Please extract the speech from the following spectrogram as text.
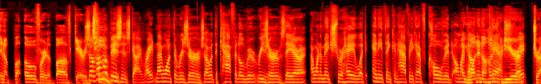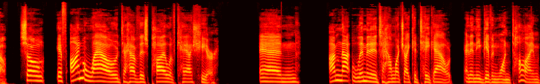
an abo- over and above guarantee. So if I'm a business guy, right, and I want the reserves, I want the capital re- reserves there. I want to make sure, hey, like anything can happen. You can have COVID. Oh my Like God, one in a hundred year right? drought. So if I'm allowed to have this pile of cash here and I'm not limited to how much I could take out at any given one time,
